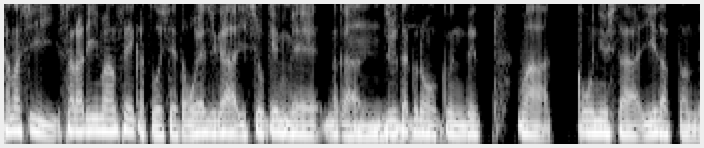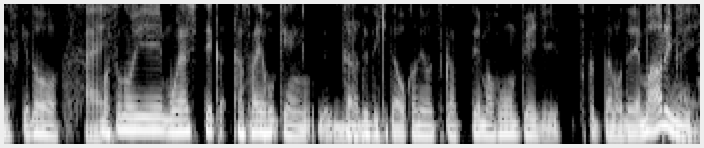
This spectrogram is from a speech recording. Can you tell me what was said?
悲しいサラリーマン生活をしてた親父が一生懸命、なんかうん住宅ローンを組んで、まあ、購入した家だったんですけど、はい。まあ、その家燃やしてか火災保険から出てきたお金を使って、まあ、ホームページ作ったので、まあ、ある意味、はい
